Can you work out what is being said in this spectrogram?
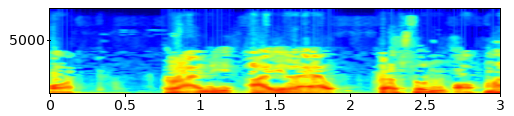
ปอด รายนี้ไอแล้วกระสุนออกมา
